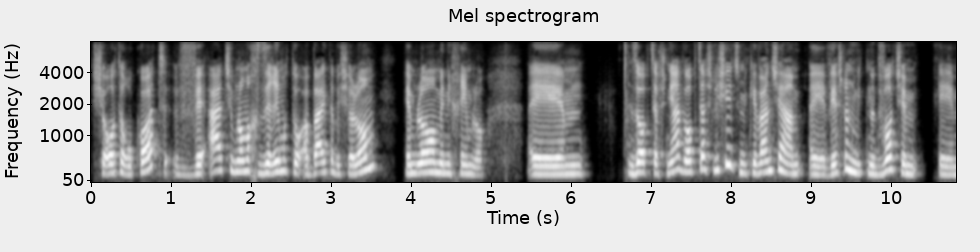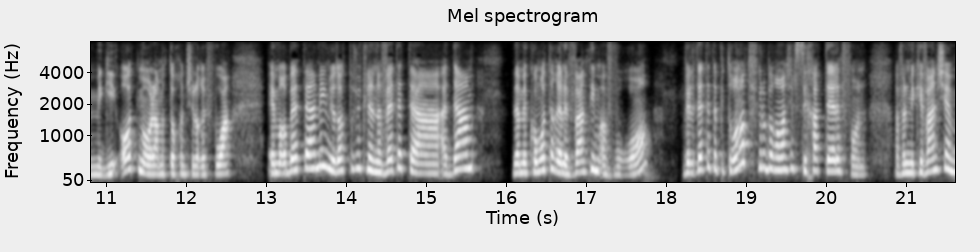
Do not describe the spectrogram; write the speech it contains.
שעות ארוכות ועד שהם לא מחזירים אותו הביתה בשלום הם לא מניחים לו. אמ, זו אופציה שנייה ואופציה שלישית מכיוון שה... אה, ויש לנו מתנדבות שהן מגיעות מעולם התוכן של הרפואה הן הרבה פעמים יודעות פשוט לנווט את האדם למקומות הרלוונטיים עבורו ולתת את הפתרונות אפילו ברמה של שיחת טלפון אבל מכיוון שהן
